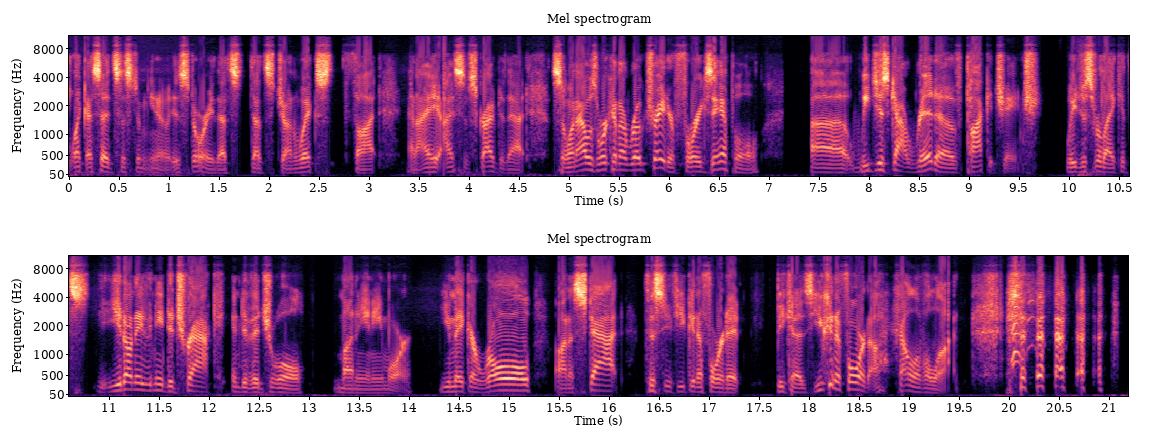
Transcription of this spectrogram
like I said system you know is story. That's that's John Wick's thought and I I subscribe to that. So when I was working on Rogue Trader for example uh, we just got rid of pocket change. We just were like it's you don't even need to track individual money anymore. You make a roll on a stat to see if you can afford it because you can afford a hell of a lot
